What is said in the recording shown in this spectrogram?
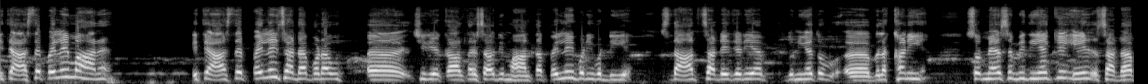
ਇਤਿਹਾਸ ਤੇ ਪਹਿਲਾਂ ਹੀ ਮਹਾਨ ਹੈ। ਇਤਿਹਾਸ ਤੇ ਪਹਿਲਾਂ ਹੀ ਸਾਡਾ ਬੜਾ ਉ- ਸ਼੍ਰੀ ਅਕਾਲ ਤਖਤ ਸਾਹਿਬ ਦੀ ਮਹਾਨਤਾ ਪਹਿਲਾਂ ਹੀ ਬੜੀ ਵੱਡੀ ਹੈ। ਸਿਧਾਂਤ ਸਾਡੇ ਜਿਹੜੇ ਆ, ਦੁਨੀਆ ਤੋਂ ਵਿਲੱਖਣ ਹੀ ਹੈ। ਸੋ ਮੈਂ ਸਮਝਦੀ ਹਾਂ ਕਿ ਇਹ ਸਾਡਾ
